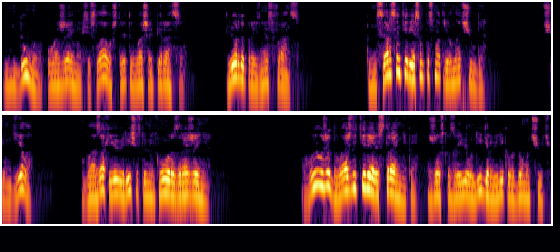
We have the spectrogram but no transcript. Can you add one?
не думаю, уважаемая Всеслава, что это ваша операция, твердо произнес Франц. Комиссар с интересом посмотрел на чудо. В чем дело? В глазах ее величества мелькнуло раздражение. «Вы уже дважды теряли странника», — жестко заявил лидер Великого дома Чуть.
